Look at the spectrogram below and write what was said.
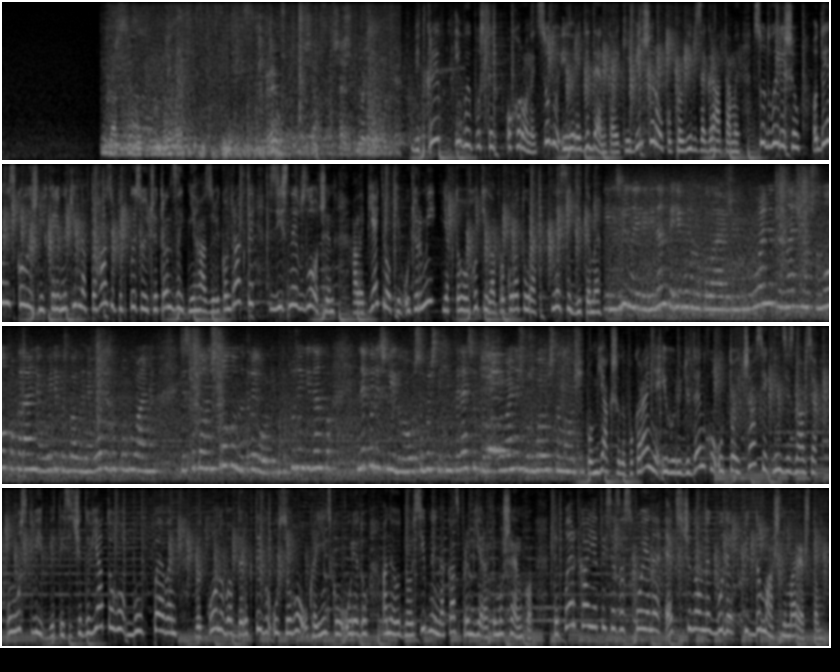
Відкрив і випустив охоронець суду Ігоря Діденка, який більше року провів за ґратами. Суд вирішив, один із колишніх керівників Нафтогазу, підписуючи транзитні газові контракти, здійснив злочин. Але п'ять років у тюрмі, як того хотіла прокуратура, не сидітиме. І звільнити Діденка Ігоря Миколаївича від відбування призначеного основного покарання у виді позбавлення волі з випробуванням зі спитовим строком на три роки. Підсудний Діденко не переслідував особистих інтересів при зловживанні службовим становищем. Пом'якшили покарання Ігорю Діденку у той час, як він зізнався, у Москві 2009-го був певен, виконував директиви усього українського уряду, а не одноосібний наказ прем'єра Тимошенко. Тепер каятися за скоєне екс-чиновник буде під домашнім арештом.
